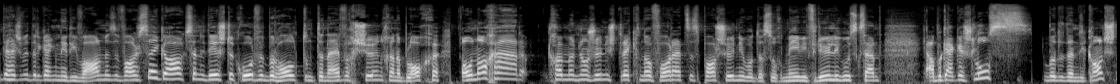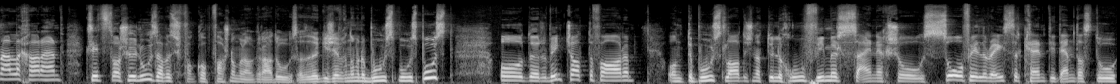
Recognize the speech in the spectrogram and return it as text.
Dann hast du wieder gegen einen Rival müssen fahren. Es war egal, in der ersten Kurve überholt und dann einfach schön können blocken. Auch nachher kommen noch schöne Strecken noch vorher ein paar schöne, die so mehr wie Frühling aussehen. Aber gegen Schluss, wo du dann die ganz schnellen Karren hast, sieht es zwar schön aus, aber es geht fast nur noch geradeaus. Also da gibst du einfach nur einen Boost, Boost, Boost oder Windschatten fahren und der Boost ladest natürlich auf, wie man es eigentlich schon so viele Racer kennt, indem dass du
